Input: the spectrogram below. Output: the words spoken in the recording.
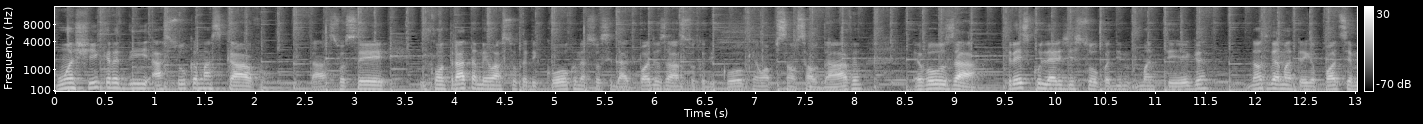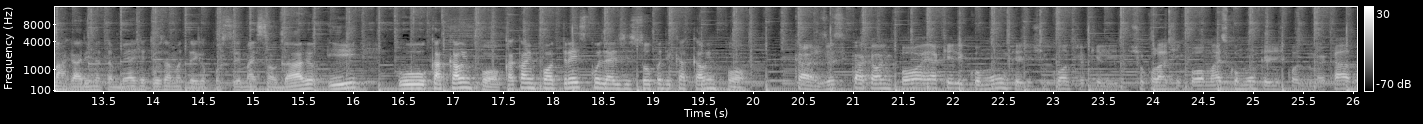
Uma xícara de açúcar mascavo, tá? Se você encontrar também o açúcar de coco na sua cidade, pode usar açúcar de coco, é uma opção saudável. Eu vou usar três colheres de sopa de manteiga. Não tiver manteiga, pode ser margarina também. A gente usa a manteiga por ser mais saudável. E o cacau em pó. Cacau em pó, três colheres de sopa de cacau em pó. Carlos, esse cacau em pó é aquele comum que a gente encontra, aquele chocolate em pó mais comum que a gente encontra no mercado?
